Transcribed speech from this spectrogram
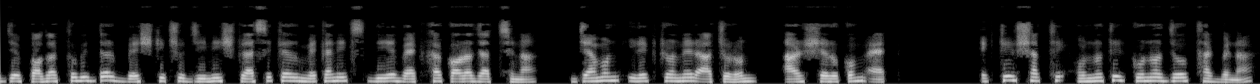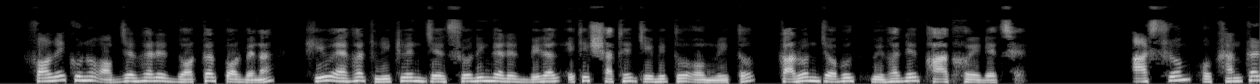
যে পদার্থবিদ্যার বেশ কিছু জিনিস ক্লাসিক্যাল মেকানিক্স দিয়ে ব্যাখ্যা করা যাচ্ছে না, যেমন ইলেকট্রনের আচরণ, আর সেরকম এক একটির সাথে অন্যটির কোনো যোগ থাকবে না। ফলে কোনো অবজারভারের দরকার পড়বে না। হিউ অ্যাভার্ট লিখলেন যে শ্রোডিঙ্গারের বিড়াল এটির সাথে জীবিত ও মৃত, কারণ জগৎ বিভাগে ভাগ হয়ে গেছে। আশ্রম ওখানকার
